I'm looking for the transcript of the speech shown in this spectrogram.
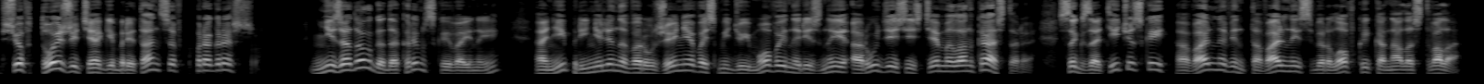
все в той же тяге британцев к прогрессу. Незадолго до Крымской войны они приняли на вооружение восьмидюймовые нарезные орудия системы Ланкастера с экзотической овально-винтовальной сверловкой канала ствола.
